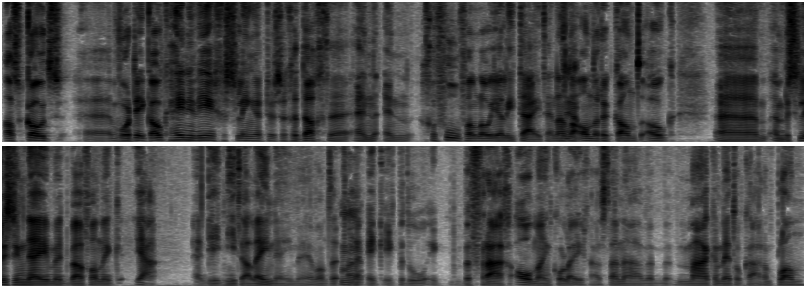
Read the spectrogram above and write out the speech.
als coach eh, word ik ook heen en weer geslingerd tussen gedachten en, en gevoel van loyaliteit. En aan Ja. de andere kant ook ehm, een beslissing nemen waarvan ik, ja, en die ik niet alleen neem. Hè, want eh, Nee. ik, ik bedoel, ik bevraag al mijn collega's daarna. We maken met elkaar een plan.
